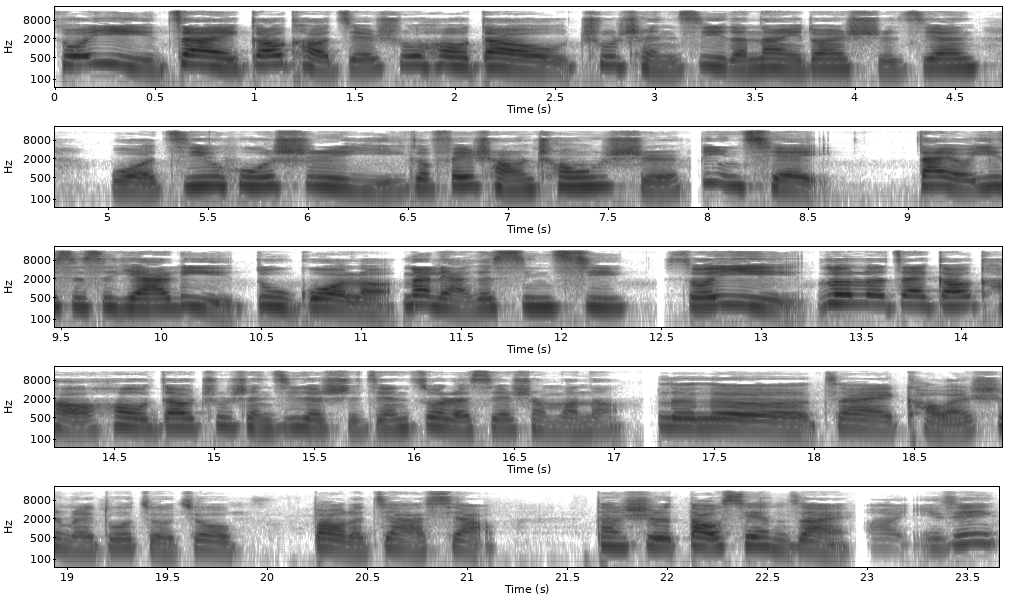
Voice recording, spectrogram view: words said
所以在高考结束后到出成绩的那一段时间，我几乎是以一个非常充实，并且。带有一丝丝压力度过了那两个星期，所以乐乐在高考后到出成绩的时间做了些什么呢？乐乐在考完试没多久就报了驾校，但是到现在啊，已经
